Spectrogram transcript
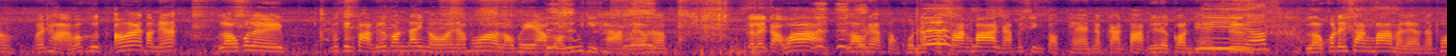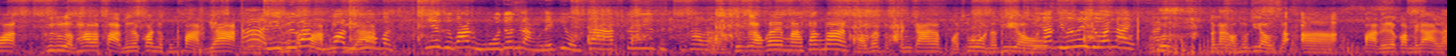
อ้าวไม่ถามก็คือเอาง่ายตอนเนี้ย เราก็เลยเปอร์เซ็นต์ปราบเลือดก้อนได้น้อยนะ เพราะว่าเราพยายามลองทุกวิถีทางแล้วนะครับ ก็เลยกะว่าเราเนี่ยสองคนนะจะสร้างบ้านนะเป็นสิ่งตอบแทนจากการปราบเลือดก้อนแทนนี่ซึ่ง ครับ เราก็ได้สร้างบ้านมาแล้วนะ เพราะว่าคือดูจากภาพแล้วปราบเลือดก้อนเนี่ยคงปราบยากอ่านะรีวิวถ้บ้านปผราบมนี่ก่อนคืรีอวิวยากก่อน นี่คือบ้านโมเดิร์นหลังเล็กที่ผมทราบซึ่งนี่คือทางเข้าแล้วอ่าซึ่งเราก็เลยมาสร้างบ้านขอแบบเป็นการแบบขอโทษนะที่เรา นี่ครับอยู่ไม่ดูว่าไหนเพิ่งเป็นการขอโทษที่เราสะอ่า ปราบเลือดก้อนไม่ได้เรา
